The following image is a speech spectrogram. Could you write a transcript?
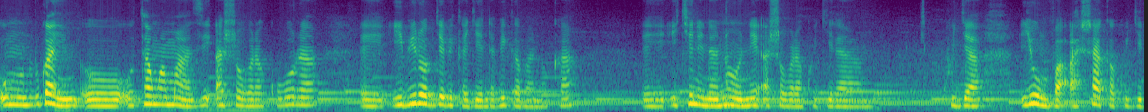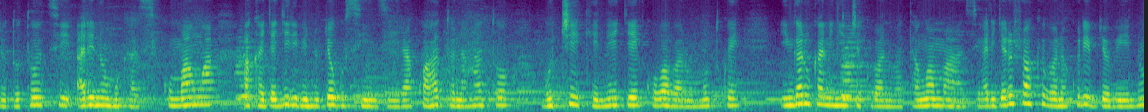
Umuntu urwaye utanywa amazi ashobora kubura ibiro bye bikagenda bigabanuka. Ikindi nanone ashobora kugira kujya yumva ashaka kugira udutotsi ari no mu kazi ku manywa akajya agira ibintu byo gusinzira kwa hato na hato gucika intege kubabara umutwe. Ingaruka ni nyinshi ku bantu batanywa amazi. Hari igihe ushobora kwibona kuri ibyo bintu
